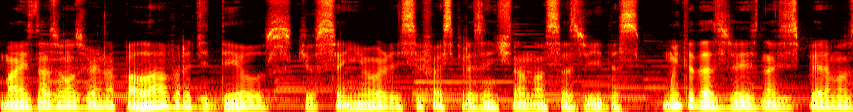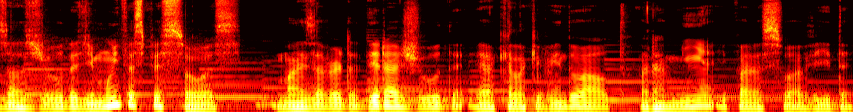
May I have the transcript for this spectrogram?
mas nós vamos ver na palavra de Deus que o Senhor se faz presente nas nossas vidas. Muitas das vezes nós esperamos a ajuda de muitas pessoas, mas a verdadeira ajuda é aquela que vem do alto, para a minha e para a sua vida.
